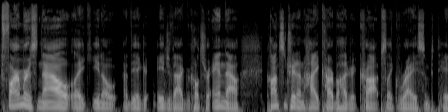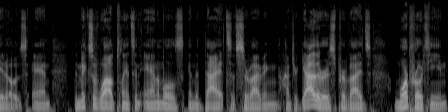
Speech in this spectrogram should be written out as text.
farmers now like you know at the age of agriculture and now concentrate on high carbohydrate crops like rice and potatoes and the mix of wild plants and animals in the diets of surviving hunter gatherers provides more protein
